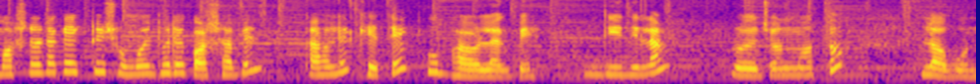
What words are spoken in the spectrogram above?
মশলাটাকে একটু সময় ধরে কষাবেন, তাহলে খেতে খুব ভালো লাগবে। দিয়ে দিলাম প্রয়োজন মতো লবণ।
